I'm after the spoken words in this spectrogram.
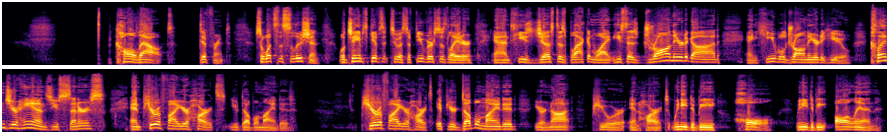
called out different. So what's the solution? Well, James gives it to us a few verses later, and he's just as black and white. He says, Draw near to God, and he will draw near to you. Cleanse your hands, you sinners, and purify your hearts, you double minded. Purify your hearts. If you're double minded, you're not pure in heart. We need to be whole, we need to be all in.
